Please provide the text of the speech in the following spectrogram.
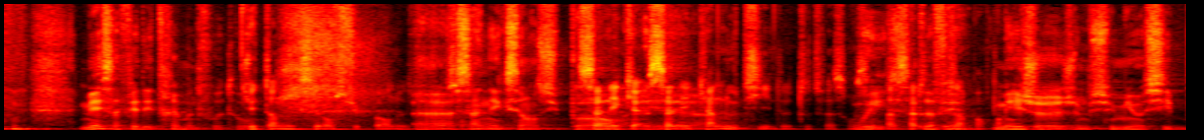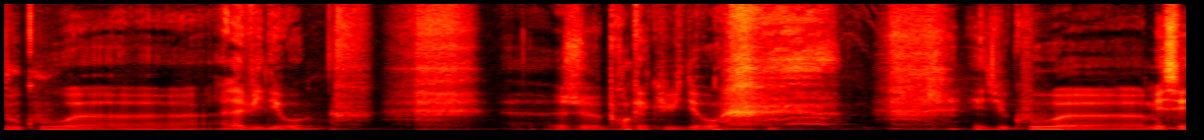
mais ça fait des très bonnes photos. C'est un excellent support. De euh, c'est un excellent support. Ça n'est euh, qu'un outil de toute façon. Oui, pas ça le plus important. Mais je, je, me suis mis aussi beaucoup à la vidéo. je prends quelques vidéos. Et du coup, mais c'est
